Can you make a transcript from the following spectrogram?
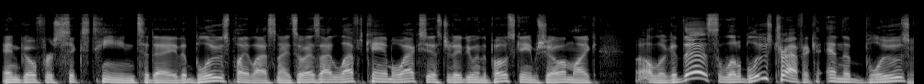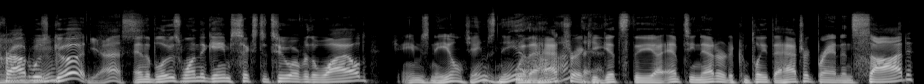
and go for 16 today. The Blues play last night. So as I left KMOX yesterday doing the post game show, I'm like. Oh, look at this. A little blues traffic. And the blues crowd was good. Yes. And the Blues won the game 6 to 2 over the Wild. James Neal. James Neal, With a how hat about trick. He that? gets the uh, empty netter to complete the hat trick. Brandon Saad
